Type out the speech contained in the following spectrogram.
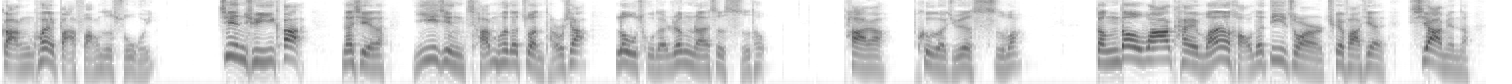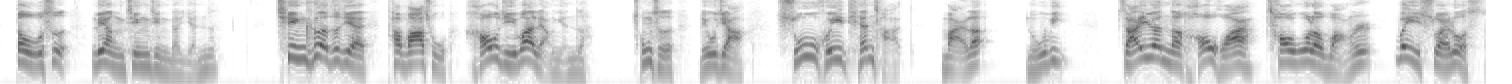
赶快把房子赎回，进去一看，那些呢已经残破的砖头下露出的仍然是石头，他呀颇觉失望。等到挖开完好的地砖，却发现下面呢都是亮晶晶的银子。顷刻之间，他挖出好几万两银子。从此，刘家赎回田产，买了奴婢。宅院的豪华呀，超过了往日，未衰落时。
